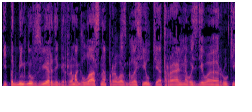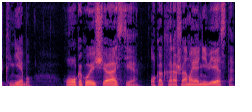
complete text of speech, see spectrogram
и, подмигнув Зверди, громогласно провозгласил, театрально воздевая руки к небу. «О, какое счастье! О, как хороша моя невеста!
